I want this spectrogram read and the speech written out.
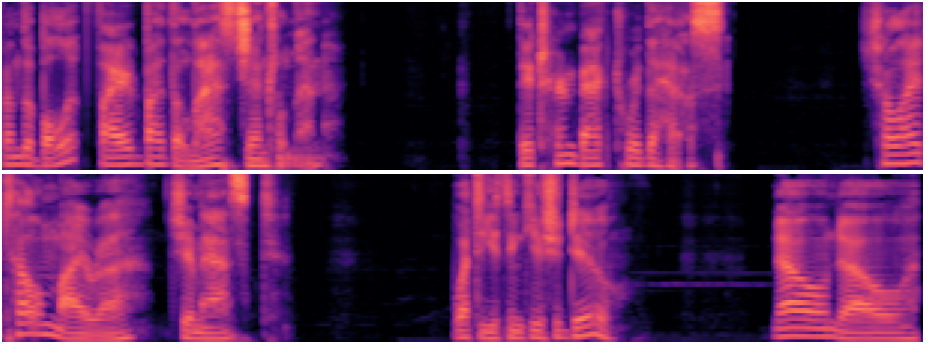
from the bullet fired by the last gentleman. They turned back toward the house. Shall I tell Myra? Jim asked. What do you think you should do? No, no,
